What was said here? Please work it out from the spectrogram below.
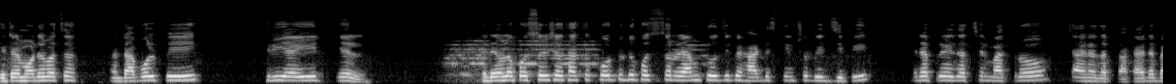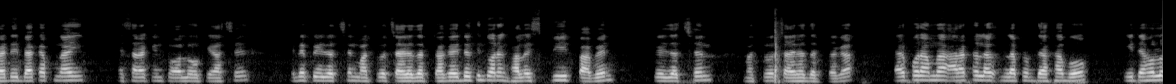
এটার মডেল হচ্ছে double P three eight L এটা হলো প্রসেসর হিসেবে থাকছে four two two processor RAM two GB hard disk তিনশো বিশ জিবি এটা পেয়ে যাচ্ছেন মাত্র চার হাজার টাকা। এটা ব্যাটারি ব্যাকআপ নাই, এছাড়া কিন্তু অল ওকে আছে। এটা পেয়ে যাচ্ছেন মাত্র চার হাজার টাকা। এটা কিন্তু অনেক ভালো স্পিড পাবেন। পেয়ে যাচ্ছেন মাত্র চার হাজার টাকা। এরপর আমরা আর একটা ল্যাপটপ দেখাবো। এটা হলো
